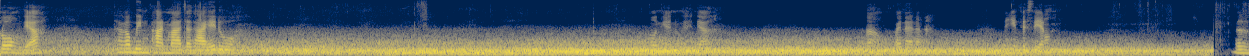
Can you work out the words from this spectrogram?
โล่งๆ เดี๋ยว ถ้าเขาบินผ่านมาจะถ่ายให้ดู นู่นไงนู่นไงเดี๋ยอ้าวไปไหนล่ะได้ยินแต่เสียง เออ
